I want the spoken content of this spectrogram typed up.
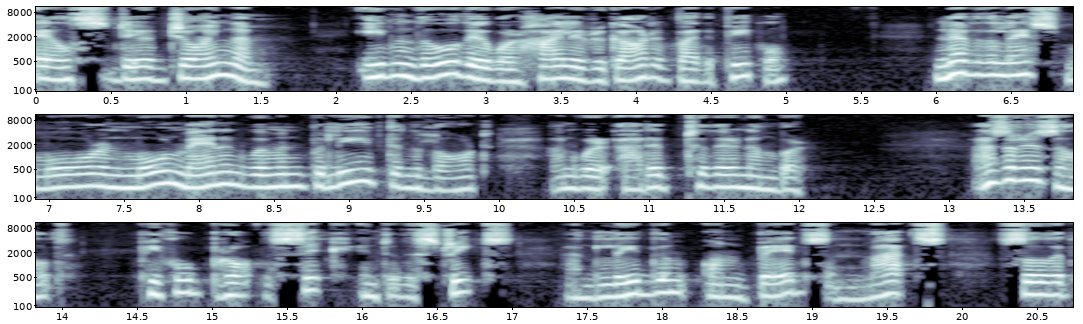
else dared join them, even though they were highly regarded by the people. Nevertheless, more and more men and women believed in the Lord and were added to their number. As a result, people brought the sick into the streets and laid them on beds and mats so that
